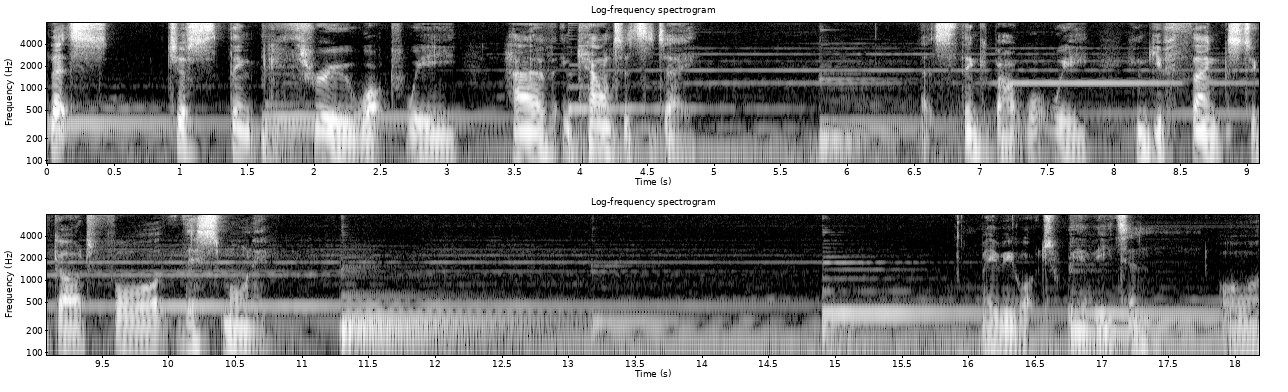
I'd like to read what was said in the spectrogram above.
Let's just think through what we have encountered today. Let's think about what we can give thanks to God for this morning. Maybe what we have eaten or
